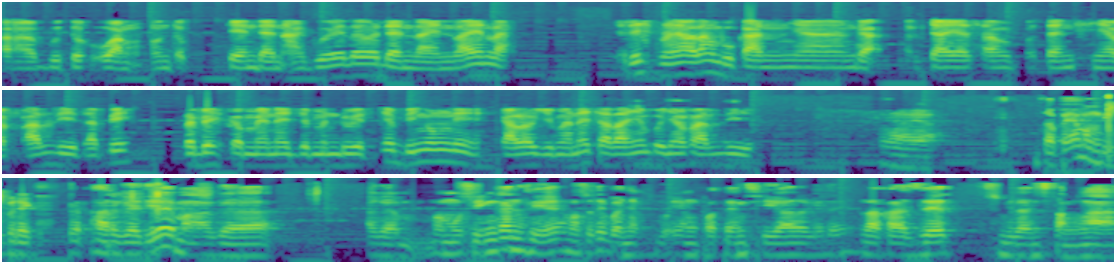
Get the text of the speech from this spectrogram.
uh, butuh uang untuk Kane dan Aguero dan lain-lain lah. Jadi sebenarnya orang bukannya nggak percaya sama potensinya Fardi, tapi lebih ke manajemen duitnya bingung nih. Kalau gimana caranya punya Fardi? Ya ya. Tapi emang di bracket harga dia emang agak agak memusingkan sih ya. Maksudnya banyak yang potensial gitu. ya. Lacazette sembilan setengah.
